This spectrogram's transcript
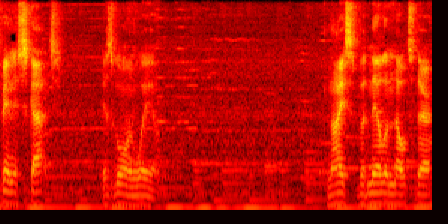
finished scotch is going well nice vanilla notes there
